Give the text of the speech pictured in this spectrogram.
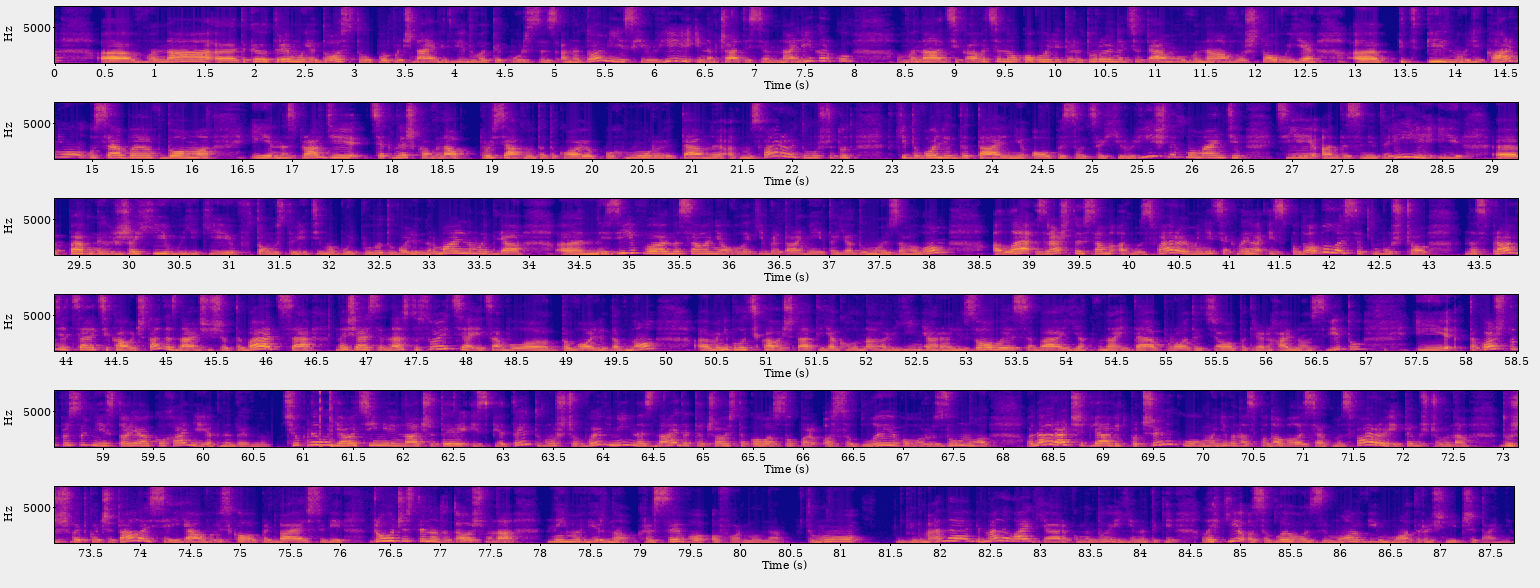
Е, Вона е, таки отримує доступ, починає відвідувати курси з анатомії, з хірургії і навчатися на лікарку. Вона цікавиться науковою літературою на цю тему. Вона влаштовує е, підпільну лікарню у себе вдома. І насправді ця книжка вона просякнута такою похмурою темною атмосферою, тому що тут такі доволі детальні описи цих хірургічних моментів, цієї антисанітарії і е, певних жахів, які в тому столітті, мабуть, були доволі нормальними для е, низів е, населення у Великій Британії, та я думаю, загалом. Але зрештою, саме атмосферою мені ця книга і сподобалася, тому що насправді це цікаво читати, знаючи, що тебе це на щастя не стосується, і це було доволі давно. Е, Мені було цікаво читати, як головна героїня реалізовує себе, як вона йде проти цього патріархального світу. І також тут присутня історія кохання, як не дивно. Цю книгу я оцінюю на 4 із 5, тому що ви в ній не знайдете чогось такого супер особливого, розумного. Вона радше для відпочинку. Мені вона сподобалася атмосферою і тим, що вона дуже швидко читалася, і я обов'язково придбаю собі другу частину, до того ж вона неймовірно красиво оформлена. Тому від мене від мене лайк, я рекомендую її на такі легкі, особливо зимові моторошні читання.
